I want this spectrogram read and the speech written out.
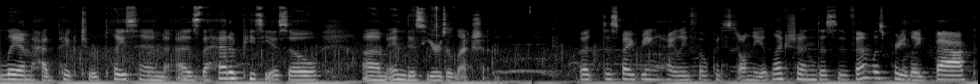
Lamb had picked to replace him as the head of PCSO um, in this year's election. But despite being highly focused on the election, this event was pretty laid back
